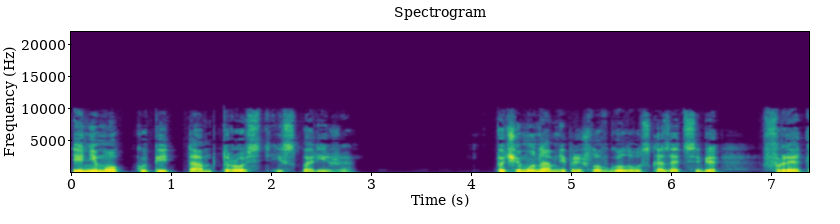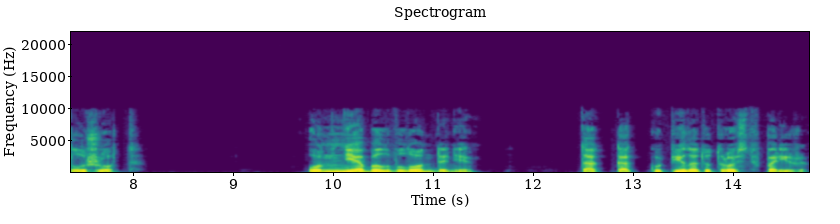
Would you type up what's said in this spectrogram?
и не мог купить там трость из Парижа. Почему нам не пришло в голову сказать себе «Фред лжет»? Он не был в Лондоне, так как купил эту трость в Париже.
